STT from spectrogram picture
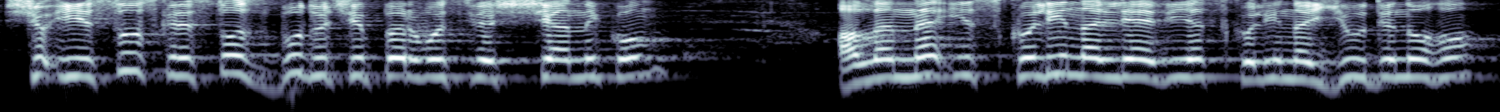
що Ісус Христос, будучи первосвященником, але не із коліна Левія, з коліна Юдиного,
